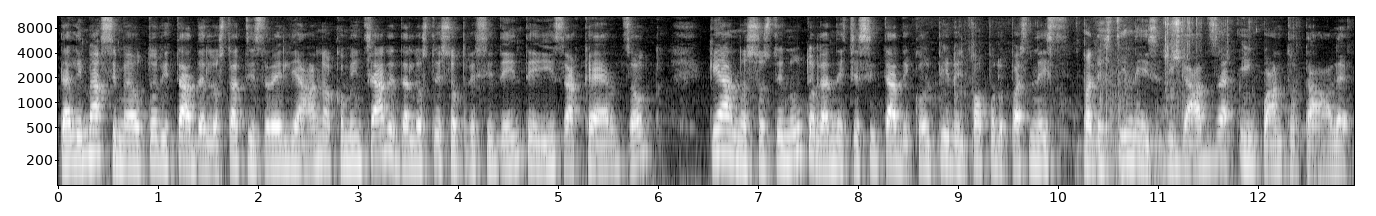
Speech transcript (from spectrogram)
dalle massime autorità dello Stato israeliano, a cominciare dallo stesso presidente Isaac Herzog, che hanno sostenuto la necessità di colpire il popolo palestinese di Gaza in quanto tale.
